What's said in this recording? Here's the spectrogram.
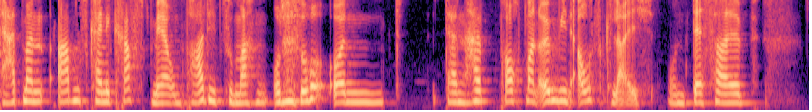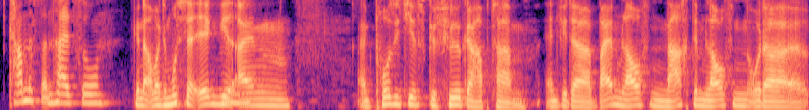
da hat man abends keine Kraft mehr, um Party zu machen oder so. Und dann halt braucht man irgendwie einen Ausgleich. Und deshalb kam es dann halt so. Genau, aber du musst ja irgendwie mhm. ein, ein positives Gefühl gehabt haben. Entweder beim Laufen, nach dem Laufen oder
